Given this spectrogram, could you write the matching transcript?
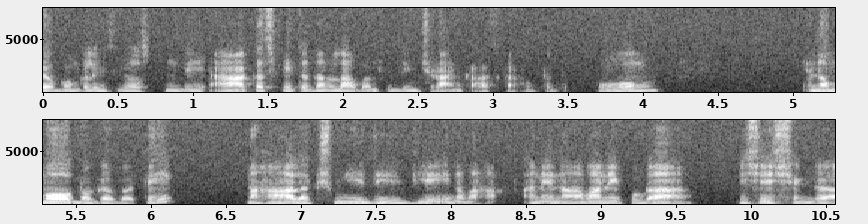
యోగం కలిసి వస్తుంది. ఆకస్మిక ధనలాభం సిద్ధించడానికి ఆస్కారం ఉంటుంది. ఓం నమో భగవతి మహాలక్ష్మీదేవి నమ అనే నామాన్ని కూడా విశేషంగా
